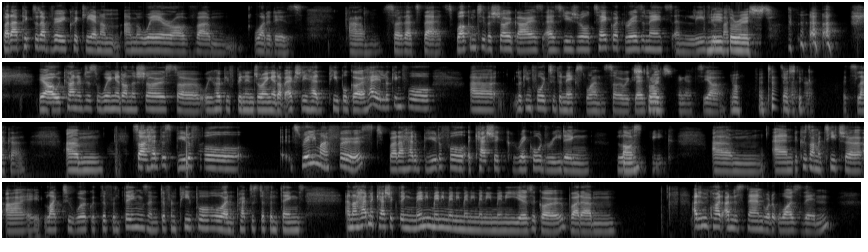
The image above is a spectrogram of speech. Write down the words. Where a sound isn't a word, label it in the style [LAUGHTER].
But i picked it up very quickly and i'm i'm aware of um, what it is. Um, so that's that. Welcome to the show guys. As usual take what resonates and leave, Leave the the rest. [LAUGHS] yeah we kind of just wing it on the show so we hope you've been enjoying it. I've actually had people go hey looking for uh looking forward to the next one so we're glad you're enjoying it yeah Yeah, Fantastic. It's lekker. Um, so I had this beautiful, it's really my first, but I had a beautiful Akashic record reading last week. Um, and because I'm a teacher, I like to work with different things and different people and practice different things. And I had an Akashic thing many, many, many, many, many, many years ago, but um, I didn't quite understand what it was then.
